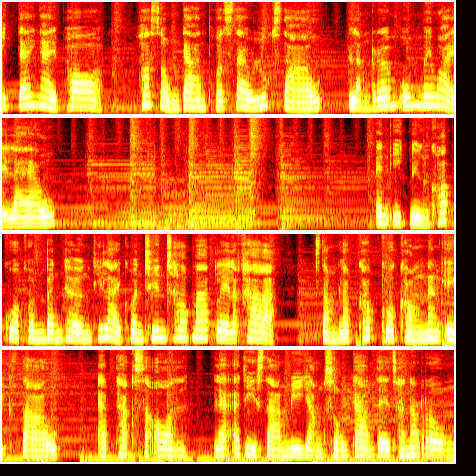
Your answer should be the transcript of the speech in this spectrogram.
ิดได้ไงพ่อ พ่อสงการโพสแซวลูกสาว หลังเริ่มอุ้มไม่ไหวแล้ว เป็นอีกหนึ่งครอบครัวคนบันเทิงที่หลายคนชื่นชอบมากเลยล่ะค่ะสำหรับครอบครัวของนางเอกสาว แอปทักษออน และอดีตสามีอย่างสงการเตชะนรงค์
